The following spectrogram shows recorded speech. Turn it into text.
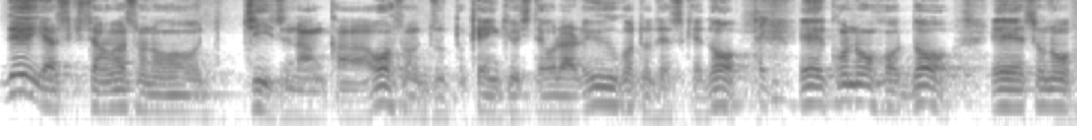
で安木さんはそのチーズなんかをそのずっと研究しておられるいうことですけど、はい、えー、このほど、えー、その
